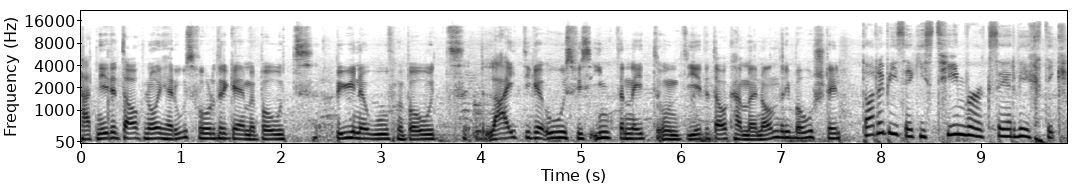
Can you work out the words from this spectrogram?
hat jeden Tag neue Herausforderungen. Man baut Bühnen auf, man baut Leitungen aus fürs Internet und jeden Tag haben wir eine andere Baustelle. Dabei sei das Teamwork sehr wichtig.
